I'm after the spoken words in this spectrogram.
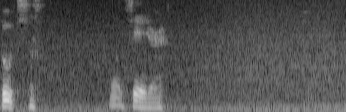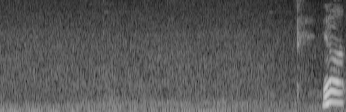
boots. Don't see it here. You know what?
